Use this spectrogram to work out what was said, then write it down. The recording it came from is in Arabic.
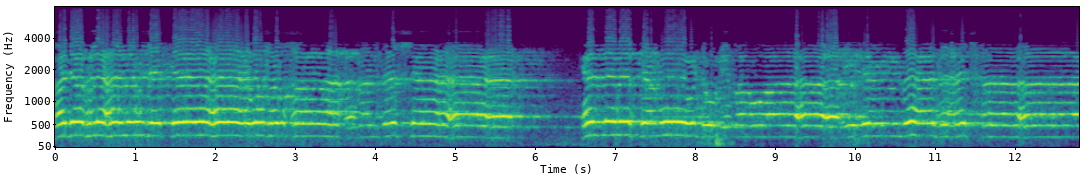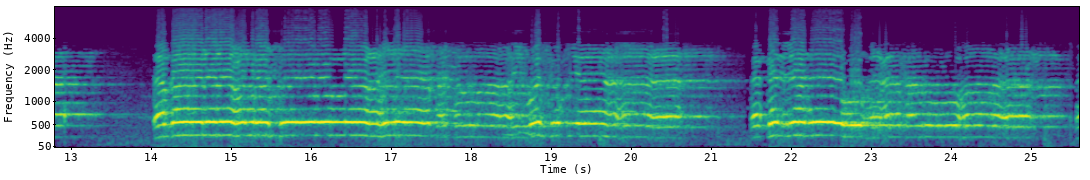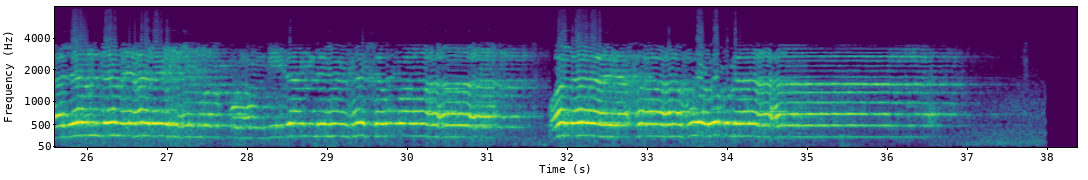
قد أفلح من زكاها وقد خاب من دساها. كذبت ثمود بطواها إذ انبعث أشقاها فقال لهم رسول الله ناقة الله وسقياها فكذبوه فعقروها. فدمدم عليهم ربهم فسواها ولا يخاف عقباها.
